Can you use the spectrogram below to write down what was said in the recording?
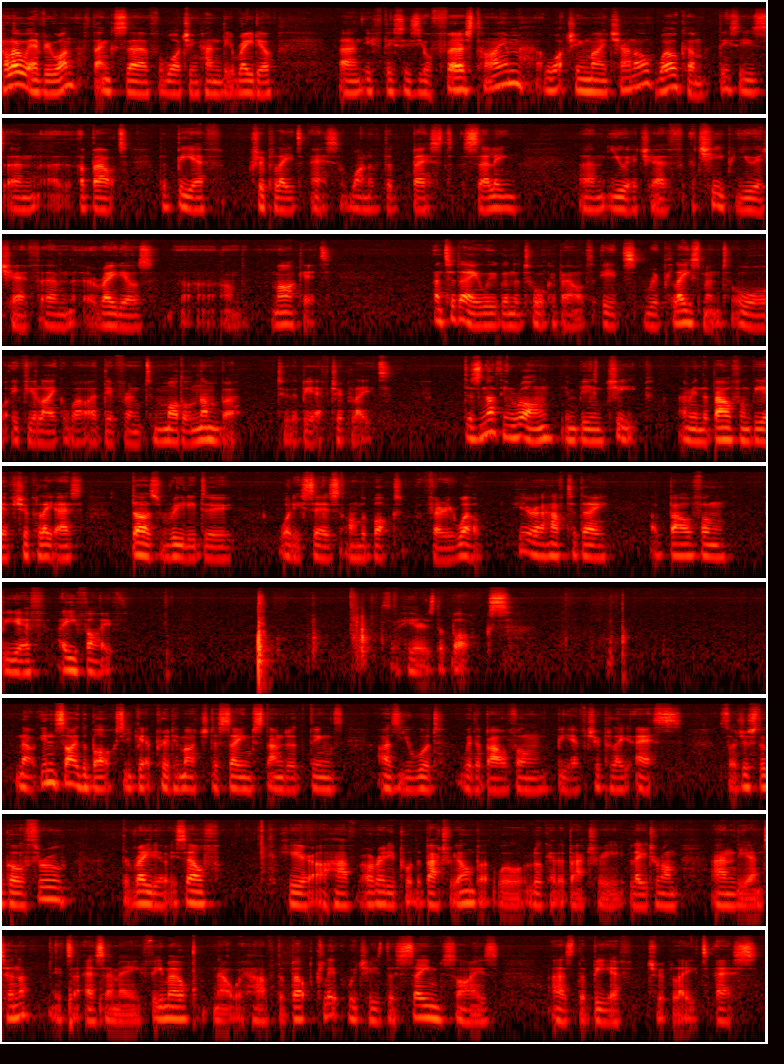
Hello everyone, thanks uh, for watching Handy Radio. And if this is your first time watching my channel, welcome. This is uh, about the BF 888S, one of the best selling um, UHF, cheap UHF um, radios uh, on the market. And today we're going to talk about its replacement, or if you like, well, a different model number to the BF 888. There's nothing wrong in being cheap. I mean, the Baofeng BF 888S does really do what he says on the box very well. Here I have today a Baofeng BF A5. So here is the box. Now inside the box you get pretty much the same standard things as you would with a Baofeng BF 888S. So just to go through the radio itself, here I have already put the battery on, but we'll look at the battery later on. And the antenna, it's a SMA female. Now we have the belt clip, which is the same size as the BF 888S.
